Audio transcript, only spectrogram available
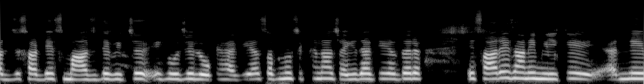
ਅੱਜ ਸਾਡੇ ਸਮਾਜ ਦੇ ਵਿੱਚ ਇਹੋ ਜਿਹੇ ਲੋਕ ਹੈਗੇ ਆ, ਸਭ ਨੂੰ ਸਿੱਖਣਾ ਚਾਹੀਦਾ ਕਿ ਅਗਰ ਇਹ ਸਾਰੇ ਜਾਣੇ ਮਿਲ ਕੇ ਇੰਨੇ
